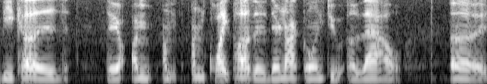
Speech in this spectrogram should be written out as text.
because they I'm I'm I'm quite positive they're not going to allow a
